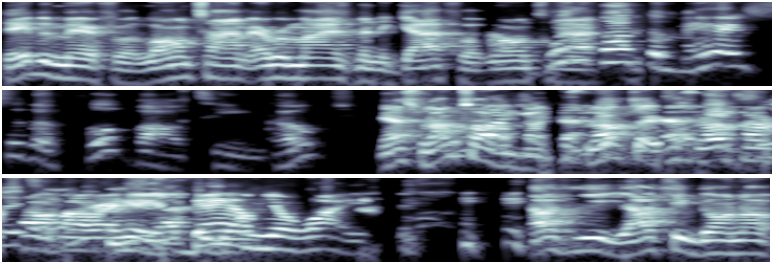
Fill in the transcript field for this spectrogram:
They've been married for a long time. Urban Meyer's been the guy for a long time. What about the marriage to the football team, coach? That's what I'm talking about about. That's what I'm, that's what I'm talking about right here. Y'all Damn your wife. y'all, keep, y'all keep going on.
